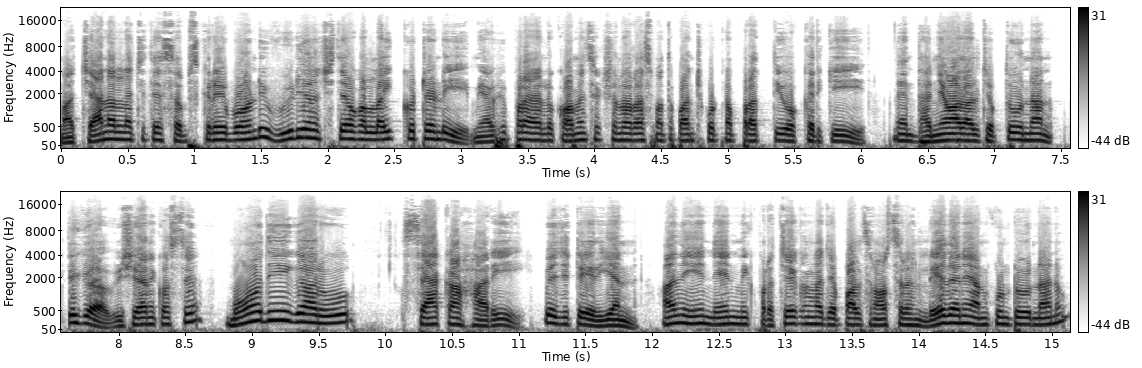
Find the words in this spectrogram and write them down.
మా ఛానల్ నచ్చితే సబ్స్క్రైబ్ అవ్వండి వీడియో నచ్చితే ఒక లైక్ కొట్టండి. మీ అభిప్రాయాలు కామెంట్ సెక్షన్లో లో పంచుకుంటున్న ప్రతి ఒక్కరికి నేను ధన్యవాదాలు చెప్తూ ఉన్నాను. ఇక విషయానికి వస్తే మోదీ గారు శాకాహారి వెజిటేరియన్ అని నేను మీకు ప్రత్యేకంగా చెప్పాల్సిన అవసరం లేదని అనుకుంటూ ఉన్నాను.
